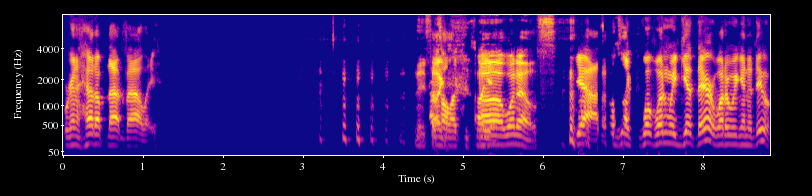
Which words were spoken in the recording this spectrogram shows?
we're going to head up that valley. He's That's like, all I can tell uh, what else? yeah, so it's like, well, when we get there, what are we going to do?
